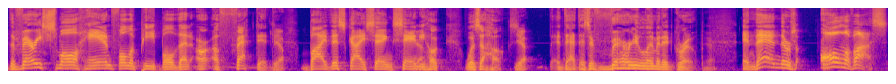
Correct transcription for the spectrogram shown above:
the very small handful of people that are affected Yep. by this guy saying Sandy Yep. Hook was a hoax. Yep. That is a very limited group. And then there's all of us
